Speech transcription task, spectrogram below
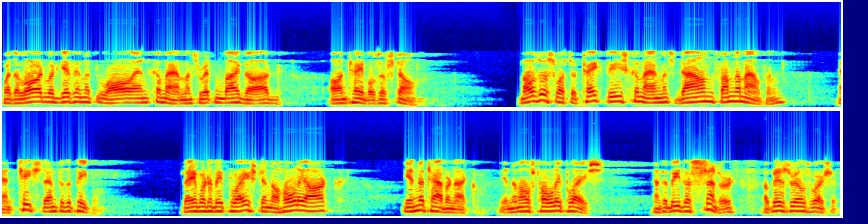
where the Lord would give him a law and commandments written by God on tables of stone. Moses was to take these commandments down from the mountain and teach them to the people. They were to be placed in the holy ark, in the tabernacle, in the most holy place, and to be the center of Israel's worship.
